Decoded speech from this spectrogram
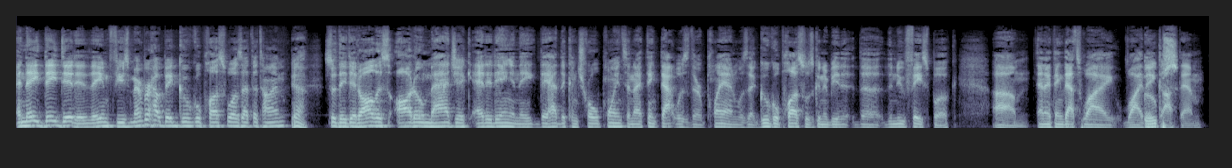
and they they did it. They infused. Remember how big Google Plus was at the time? Yeah. So they did all this auto magic editing, and they they had the control points, and I think that was their plan was that Google Plus was going to be the, the the new Facebook. Um, and I think that's why why they Oops. got them.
